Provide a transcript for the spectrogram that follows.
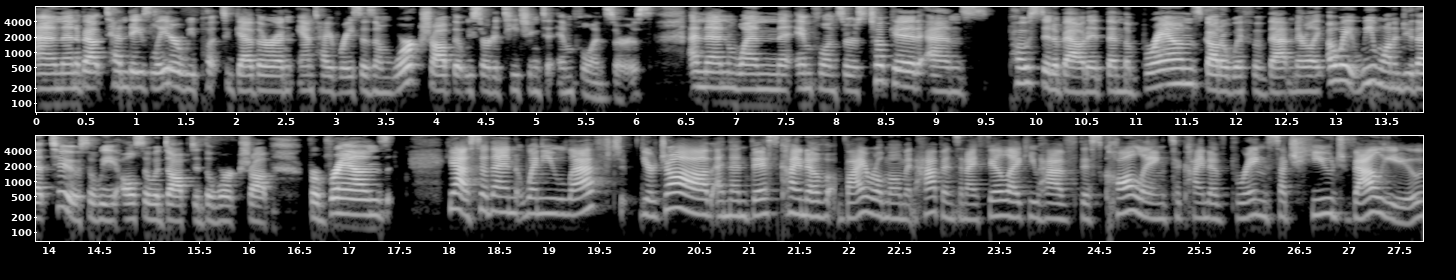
And then about 10 days later, we put together an anti racism workshop that we started teaching to influencers. And then when the influencers took it and posted about it, then the brands got a whiff of that and they're like, oh, wait, we want to do that too. So we also adopted the workshop for brands. Yeah. So then when you left your job and then this kind of viral moment happens, and I feel like you have this calling to kind of bring such huge value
